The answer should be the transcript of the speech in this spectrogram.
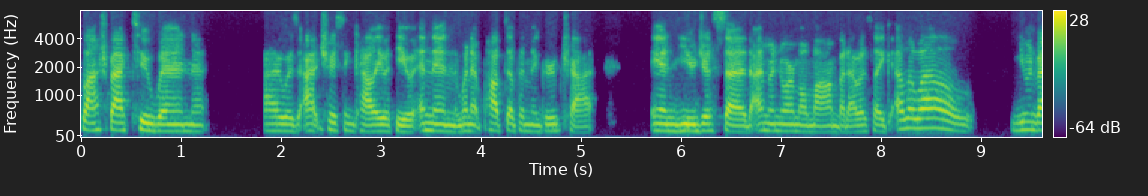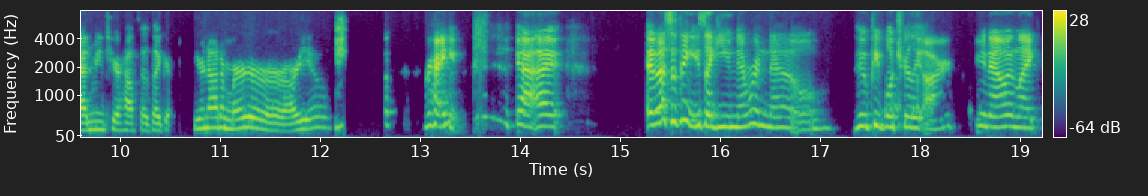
flashback to when I was at Chasing Cali with you, and then when it popped up in the group chat, and you just said, "I'm a normal mom," but I was like, "LOL." You invited me to your house. I was like, "You're not a murderer, are you?" right. Yeah. I. And that's the thing. It's like you never know who people truly are, you know. And like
